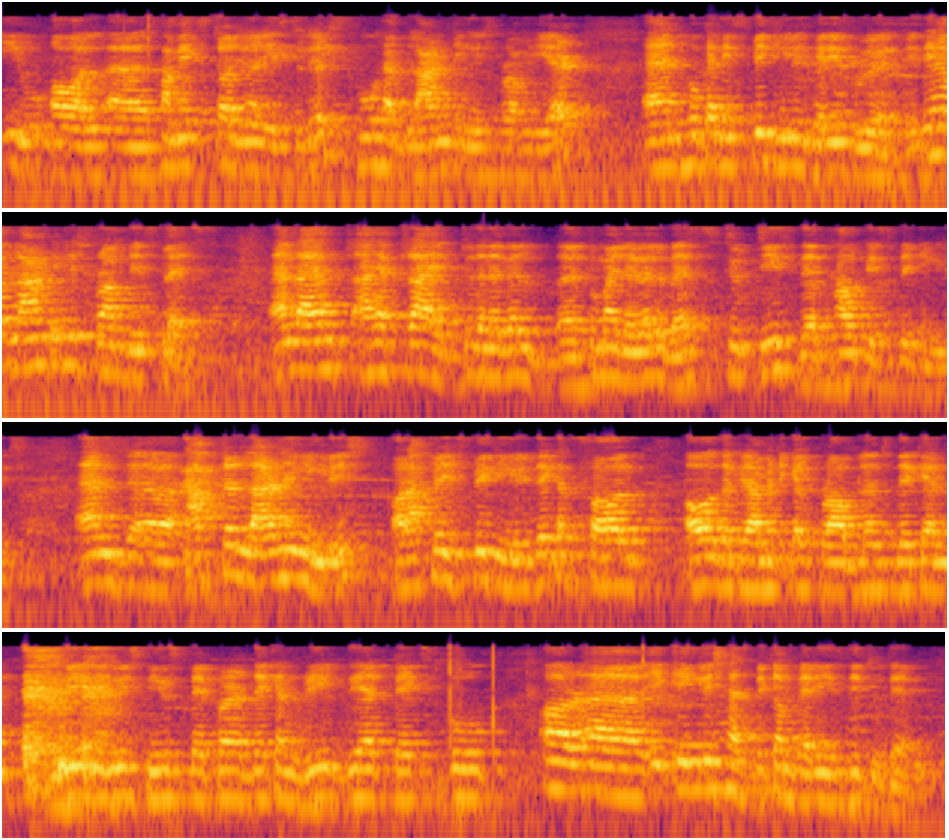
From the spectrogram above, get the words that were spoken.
you all uh, some extraordinary students who have learned English from here and who can speak English very fluently. They have learned English from this place and I, I have tried to the level uh, to my level best to teach them how to speak English. And uh, after learning English or after speaking English, they can solve all the grammatical problems. They can read English newspaper. They can read their textbook. Or uh, English has become very easy to them.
